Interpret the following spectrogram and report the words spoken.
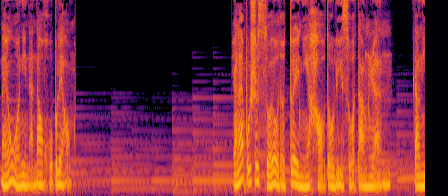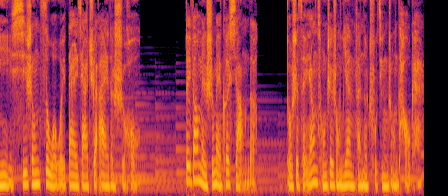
没有我，你难道活不了吗？”原来不是所有的对你好都理所当然。当你以牺牲自我为代价去爱的时候，对方每时每刻想的，都是怎样从这种厌烦的处境中逃开。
